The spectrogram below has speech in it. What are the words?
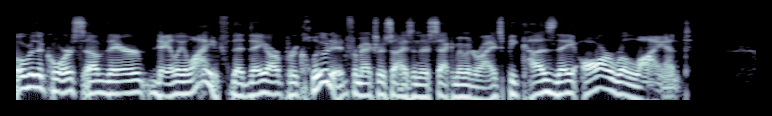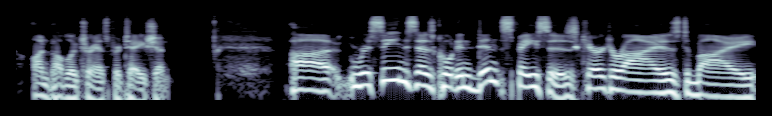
over the course of their daily life, that they are precluded from exercising their Second Amendment rights because they are reliant on public transportation. Uh, Racine says, quote, in dense spaces characterized by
